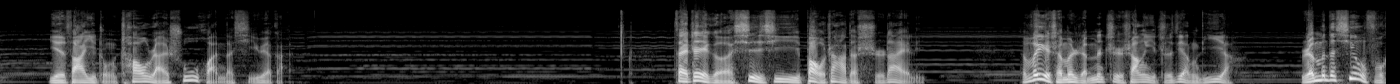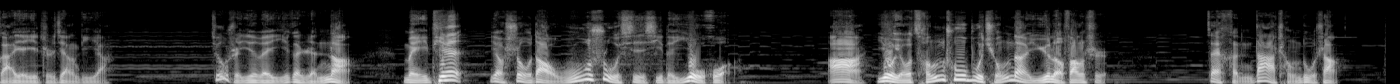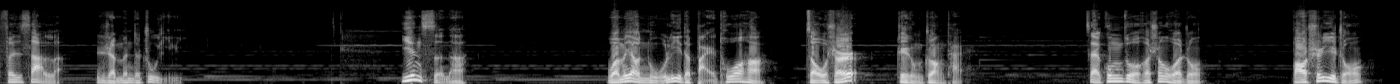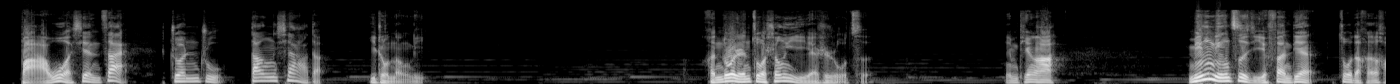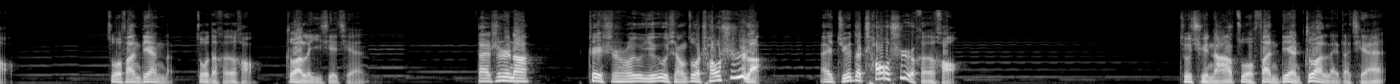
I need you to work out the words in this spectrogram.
引发一种超然舒缓的喜悦感。在这个信息爆炸的时代里，为什么人们智商一直降低呀？人们的幸福感也一直降低呀？就是因为一个人呐，每天。要受到无数信息的诱惑，啊，又有层出不穷的娱乐方式，在很大程度上分散了人们的注意力。因此呢，我们要努力的摆脱哈走神儿这种状态，在工作和生活中保持一种把握现在、专注当下的一种能力。很多人做生意也是如此。你们听啊，明明自己饭店做的很好，做饭店的做的很好，赚了一些钱，但是呢，这时候又又又想做超市了，哎，觉得超市很好，就去拿做饭店赚来的钱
